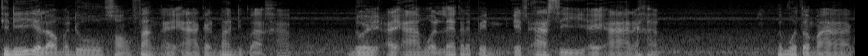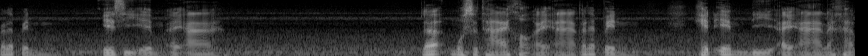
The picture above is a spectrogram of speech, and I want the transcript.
ทีนี้เดี๋ยวเรามาดูของฝั่ง IR กันบ้างดีกว่าครับ โดย IR หมวดแรกก็จะเป็น SRC IR นะครับ แล้วหมวดต่อมาก็จะเป็น ACM IR และหมวดสุดท้ายของ IR ก็จะเป็น HMD IR นะครับ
